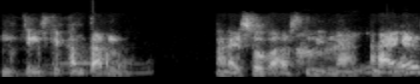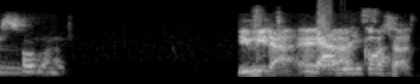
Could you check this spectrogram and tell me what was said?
no tienes que cantarlo, a eso vas, Lina, a eso vas. Y mira, eh, hay cosas,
